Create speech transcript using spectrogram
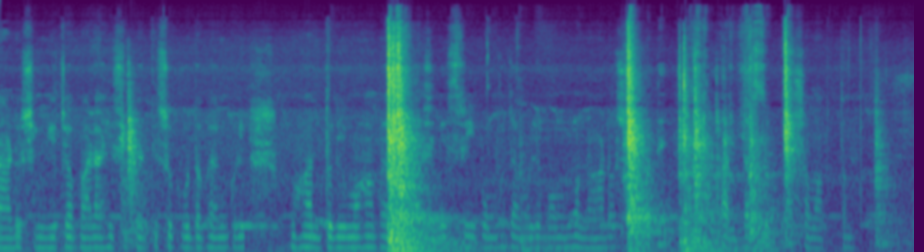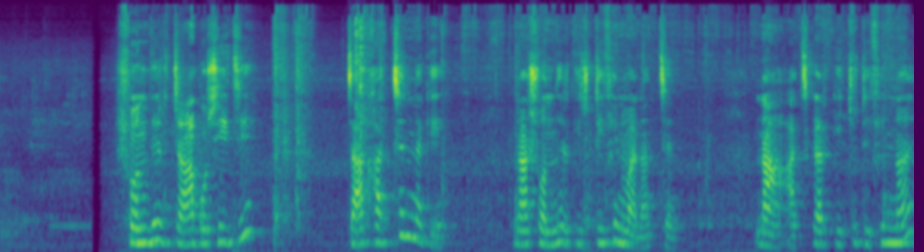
নাড়ু সিংহী চ বারাহি সিদ্ধার্থী সুপ্রদ ভয়ঙ্করী মহাদ্দরী মহাভারতী শ্রী ব্রহ্মজামলি ব্রহ্ম নাড় সম্পদে আদ্যাসত্য সমাপ্তম। সন্ধ্যের চা বসিয়েছি। চা খাচ্ছেন নাকি? না সন্ধ্যের কিছু টিফিন বানাচ্ছেন। না, আজকে আর কিছু টিফিন নয়।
